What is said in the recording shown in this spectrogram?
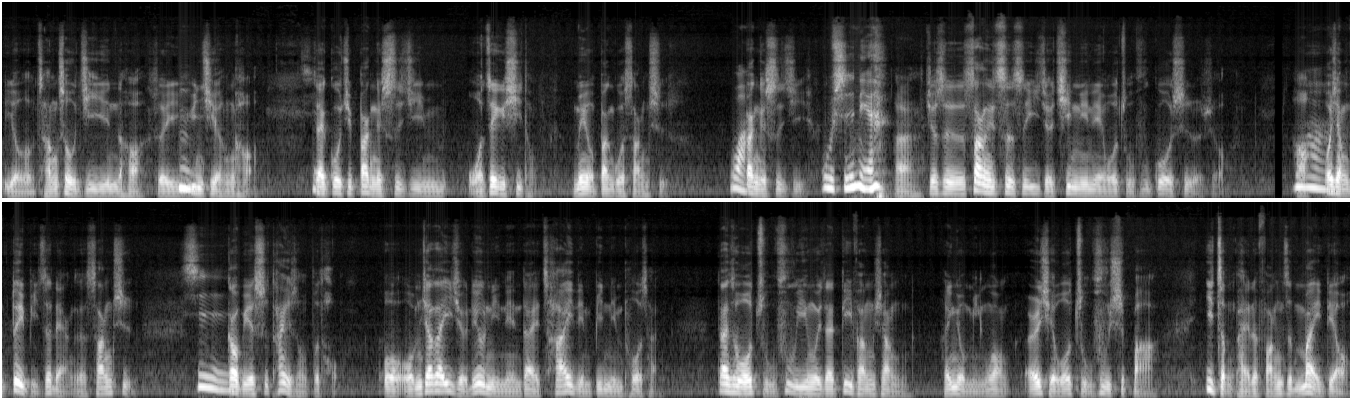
有长寿基因的哈，所以运气很好。嗯、在过去半个世纪，我这个系统没有办过丧事。哇，半个世纪，五十年啊，就是上一次是一九七零年我祖父过世的时候。好，我想对比这两个丧事，是。告别式，它有什么不同？我我们家在一九六零年代差一点濒临破产，但是我祖父因为在地方上很有名望，而且我祖父是把一整排的房子卖掉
